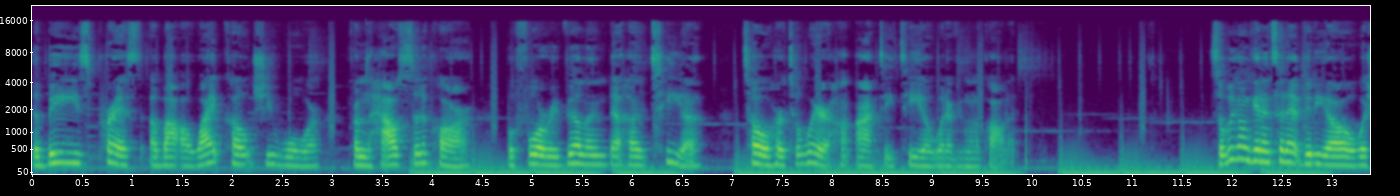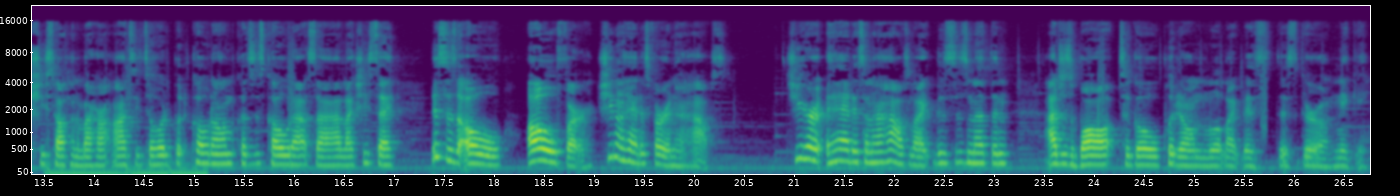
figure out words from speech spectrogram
the bees pressed about a white coat she wore from the house to the car before revealing that her Tia told her to wear it, her auntie Tia, whatever you want to call it. So we're gonna get into that video where she's talking about her auntie told her to put the coat on because it's cold outside. Like she said, this is old, old fur. She don't have this fur in her house. She heard, had this in her house. Like this is nothing I just bought to go put it on to look like this this girl, Nicki.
